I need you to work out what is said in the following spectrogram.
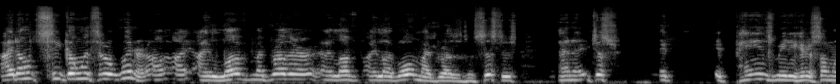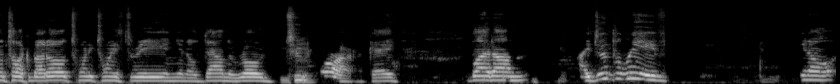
I don't see going through a winter. I, I, I love my brother. I love I love all my brothers and sisters, and it just it it pains me to hear someone talk about oh 2023 and you know down the road too far. Okay, but um, I do believe, you know,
